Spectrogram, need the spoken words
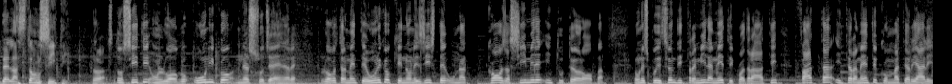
della Stone City? Allora, Stone City è un luogo unico nel suo genere, un luogo talmente unico che non esiste una cosa simile in tutta Europa. È un'esposizione di 3.000 metri quadrati fatta interamente con materiali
